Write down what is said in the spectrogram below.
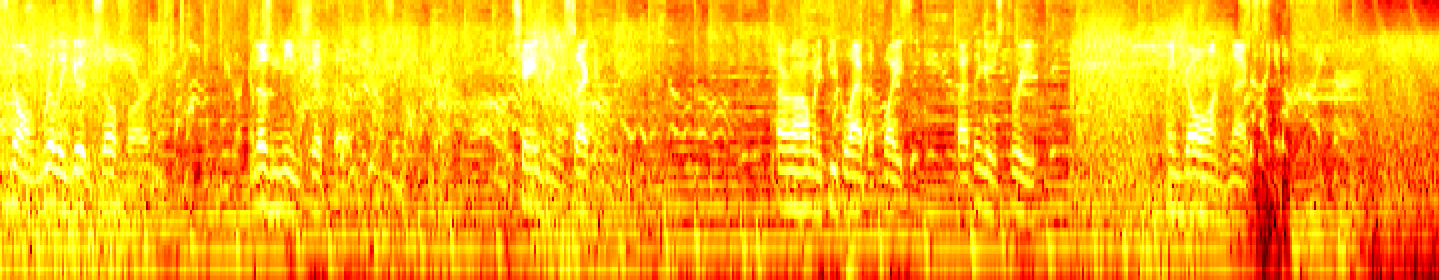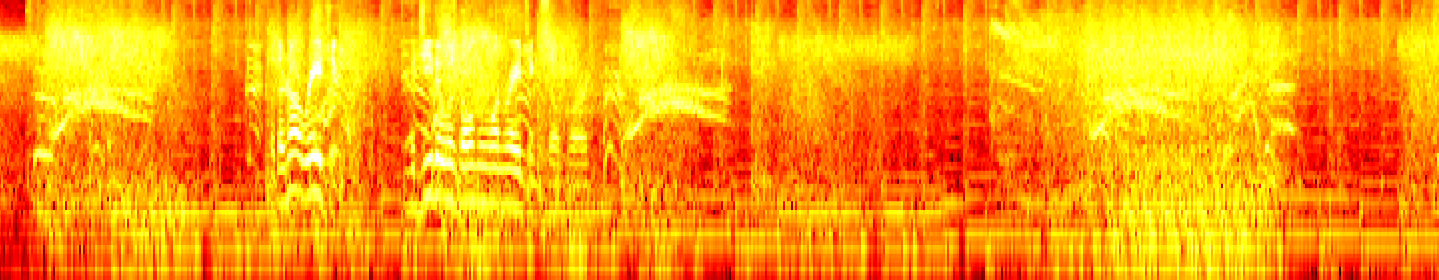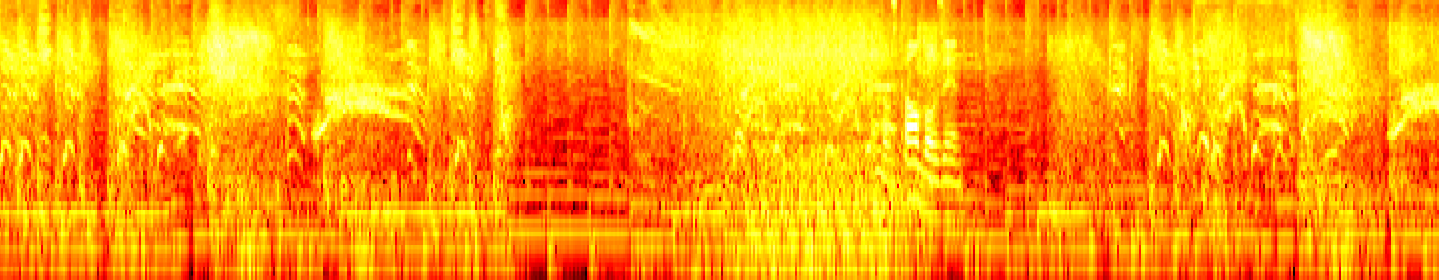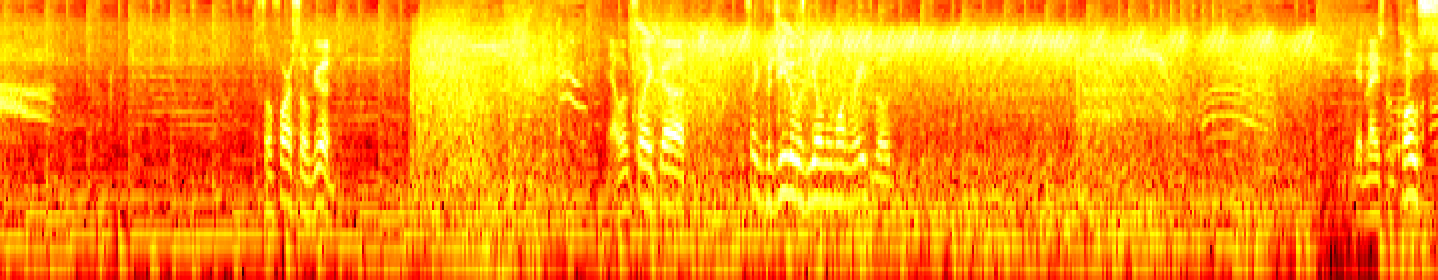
is going really good so far. It doesn't mean shit though. Change in a second. I don't know how many people I have to fight, but I think it was three. And go on next. But they're not raging. Vegeta was the only one raging so far. Getting those combos in. So far, so good. Yeah, looks like uh, looks like Vegeta was the only one rage mode. Get nice and close.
